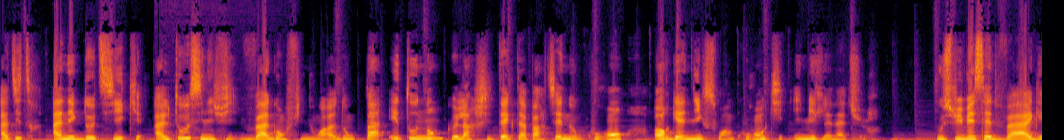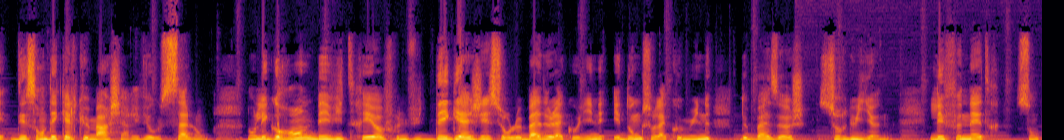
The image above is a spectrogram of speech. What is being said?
À titre anecdotique, alto signifie vague en finnois, donc pas étonnant que l'architecte appartienne au courant organique, soit un courant qui imite la nature. Vous suivez cette vague, descendez quelques marches et arrivez au salon, dont les grandes baies vitrées offrent une vue dégagée sur le bas de la colline et donc sur la commune de Bazoches sur Guyonne. Les fenêtres sont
